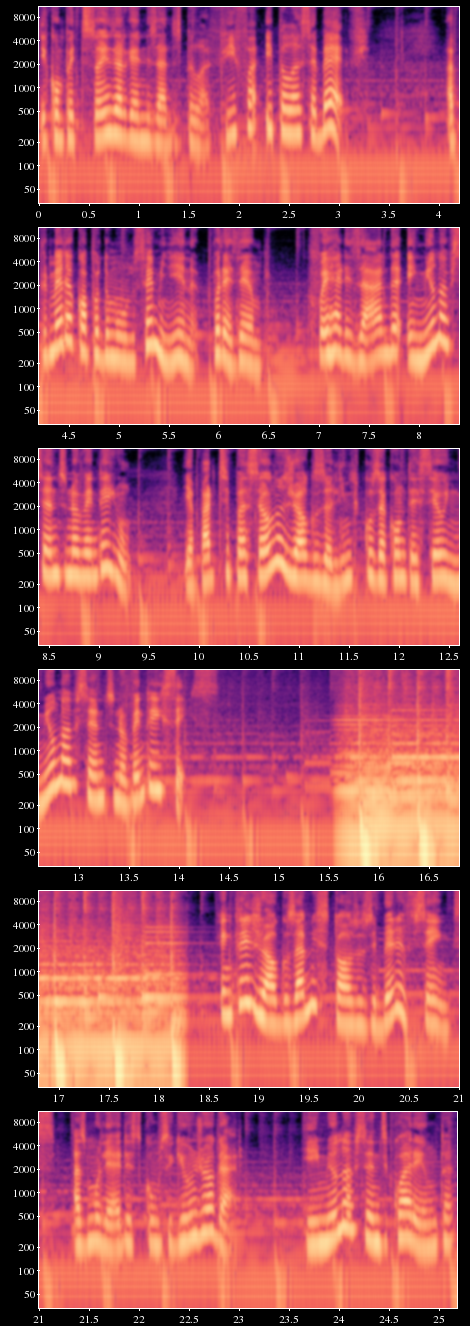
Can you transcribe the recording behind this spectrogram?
e competições organizadas pela FIFA e pela CBF. A primeira Copa do Mundo feminina, por exemplo, foi realizada em 1991 e a participação nos Jogos Olímpicos aconteceu em 1996. Entre jogos amistosos e beneficentes, as mulheres conseguiam jogar. E em 1940,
